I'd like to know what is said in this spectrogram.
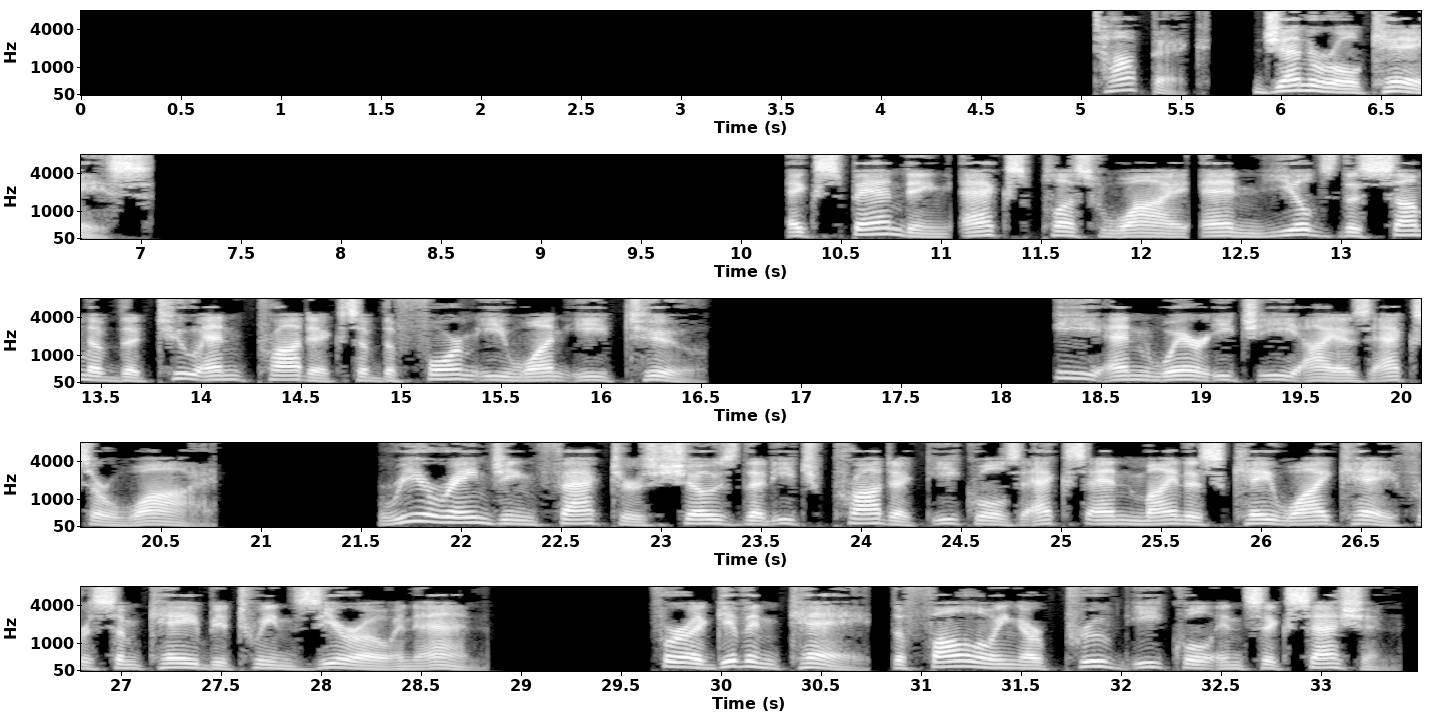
Topic. General case. Expanding x plus y n yields the sum of the two n products of the form E1 E2 En where each Ei is x or y. Rearranging factors shows that each product equals xn minus kyk for some k between 0 and n. For a given k, the following are proved equal in succession.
